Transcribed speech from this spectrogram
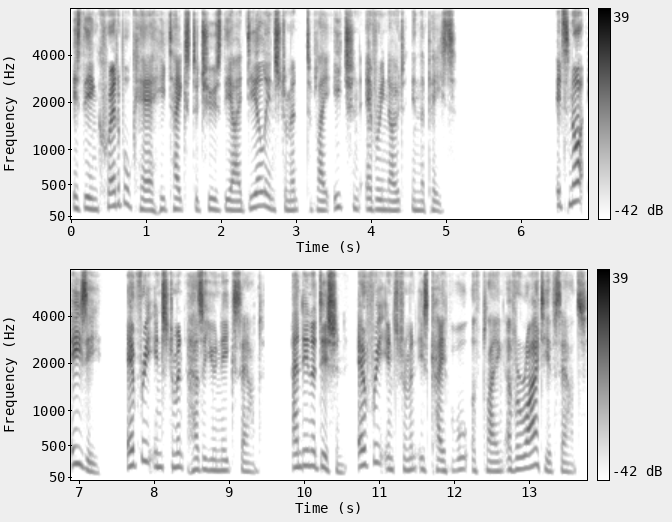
is the incredible care he takes to choose the ideal instrument to play each and every note in the piece. It's not easy. Every instrument has a unique sound. And in addition, every instrument is capable of playing a variety of sounds.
